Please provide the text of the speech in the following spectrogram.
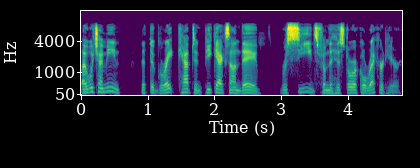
By which I mean that the great Captain Picax Ande recedes from the historical record here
